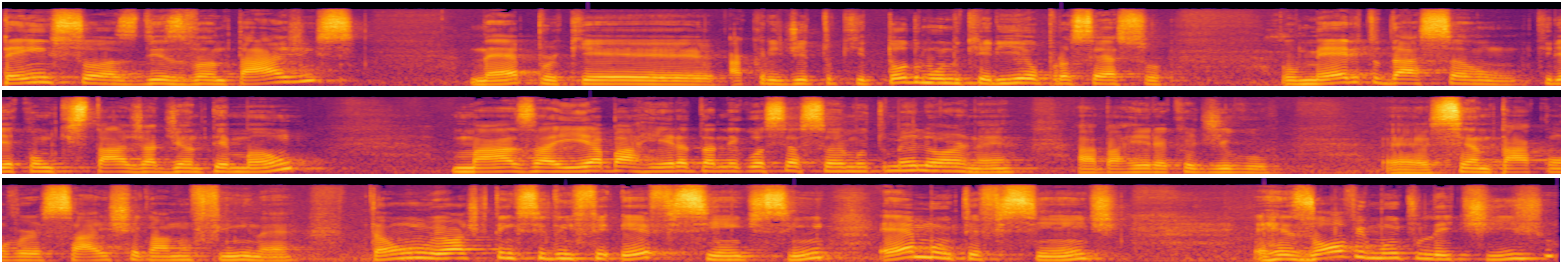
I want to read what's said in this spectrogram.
tem suas desvantagens, né? Porque acredito que todo mundo queria o processo, o mérito da ação, queria conquistar já de antemão, mas aí a barreira da negociação é muito melhor, né? A barreira que eu digo é, sentar, conversar e chegar no fim, né? Então eu acho que tem sido eficiente, sim, é muito eficiente, resolve muito litígio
